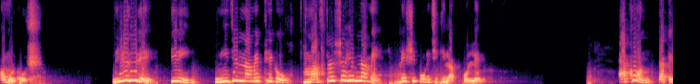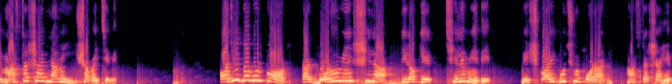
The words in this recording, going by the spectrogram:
অমর ঘোষ। ধীরে ধীরে তিনি নিজের নামের থেকেও মাস্টার সাহেব নামে বেশি পরিচিতি লাভ করলেন। এখন তাকে মাস্টার সাহেব নামেই সবাই চেনে। অজিত বাবুর পর তার বড় মেয়ে শিলা তিলকের ছেলে মেয়েদের বেশ কয়েক বছর পড়ান মাস্টার সাহেব।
